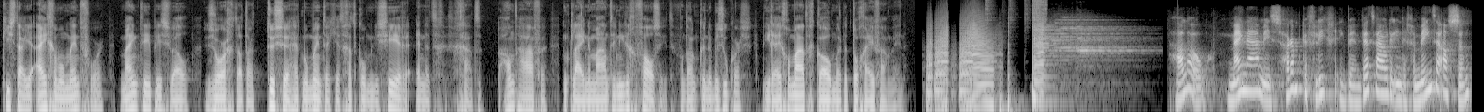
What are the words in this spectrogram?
Kies daar je eigen moment voor. Mijn tip is wel: zorg dat er tussen het moment dat je het gaat communiceren en het gaat handhaven een kleine maand in ieder geval zit. Want dan kunnen bezoekers die regelmatig komen er toch even aan wennen. Hallo, mijn naam is Harmke Vlieg. Ik ben wethouder in de gemeente Assen.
